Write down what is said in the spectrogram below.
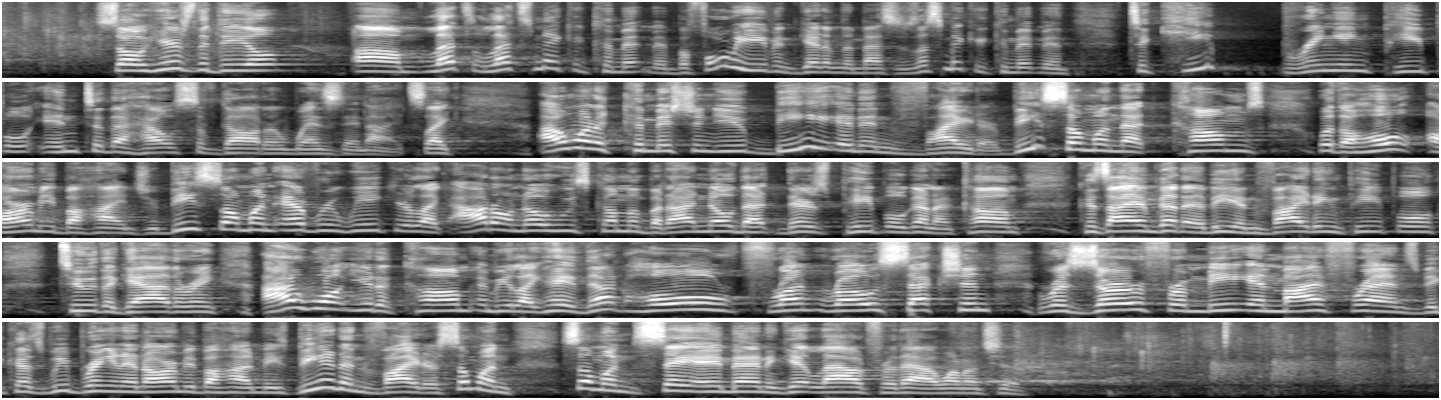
so here's the deal. Um, let's let's make a commitment before we even get in the message. Let's make a commitment to keep bringing people into the house of God on Wednesday nights. Like, I want to commission you be an inviter. Be someone that comes with a whole army behind you. Be someone every week you're like, I don't know who's coming, but I know that there's people going to come because I am going to be inviting people to the gathering. I want you to come and be like, hey, that whole front row section reserved for me and my friends because we bring in an army behind me. Be an inviter. Someone, someone say amen and get loud for that. Why don't you?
